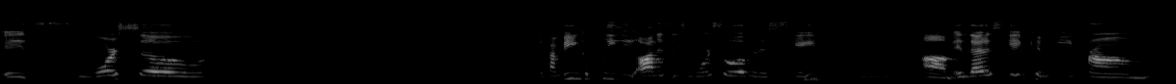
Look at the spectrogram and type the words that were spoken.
It's more so if I'm being completely honest, it's more so of an escape. Um, and that escape can be from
